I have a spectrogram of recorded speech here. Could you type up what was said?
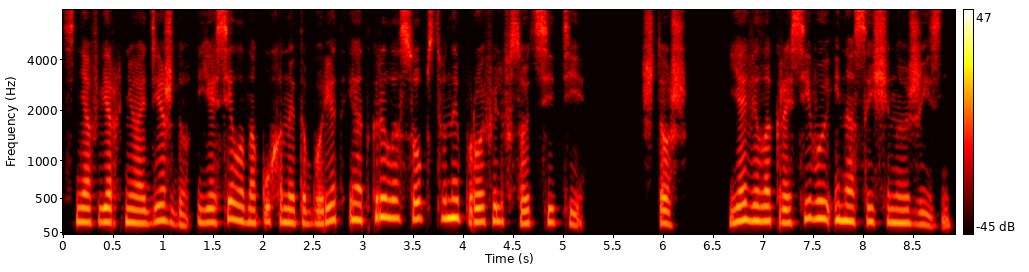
Сняв верхнюю одежду, я села на кухонный табурет и открыла собственный профиль в соцсети. Что ж, я вела красивую и насыщенную жизнь.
